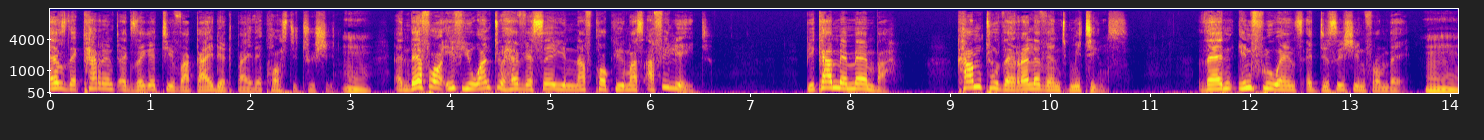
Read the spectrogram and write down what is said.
as the current executive, are guided by the Constitution. And therefore, if you want to have a say in NAFCOC, you must affiliate, become a member, come to the relevant meetings, then influence a decision from there. Hmm.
